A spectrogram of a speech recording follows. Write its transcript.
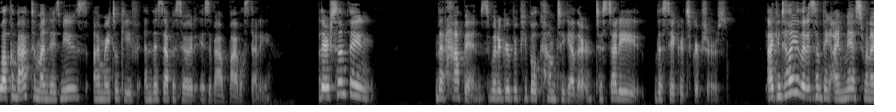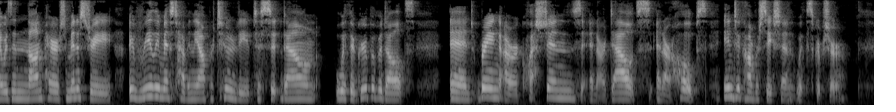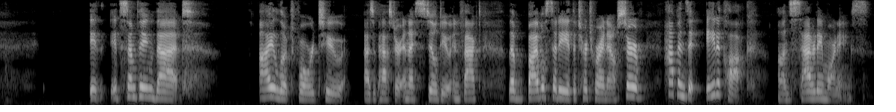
Welcome back to Monday's Muse. I'm Rachael Keefe, and this episode is about Bible study. There's something that happens when a group of people come together to study the sacred scriptures. I can tell you that it's something I missed when I was in non parish ministry. I really missed having the opportunity to sit down with a group of adults and bring our questions and our doubts and our hopes into conversation with Scripture it it's something that I looked forward to as a pastor, and I still do. In fact, the Bible study at the church where I now serve happens at eight o'clock on Saturday mornings.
